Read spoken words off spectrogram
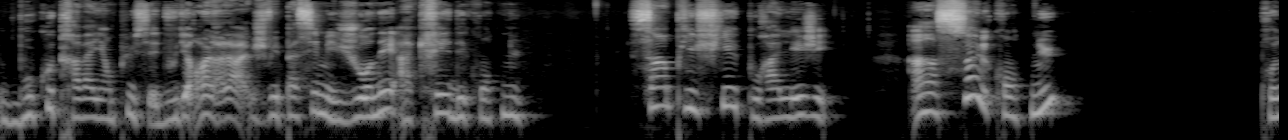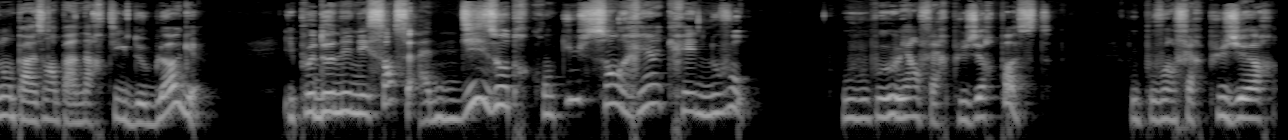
beaucoup de travail en plus et de vous dire oh là là, je vais passer mes journées à créer des contenus. Simplifier pour alléger. Un seul contenu, prenons par exemple un article de blog, il peut donner naissance à 10 autres contenus sans rien créer de nouveau. Vous pouvez en faire plusieurs posts. Vous pouvez en faire plusieurs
